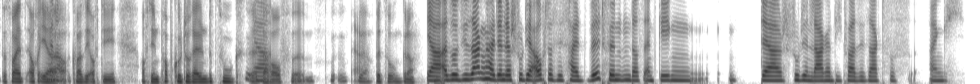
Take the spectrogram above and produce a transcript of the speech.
das war jetzt auch eher Genau. quasi auf die, auf den popkulturellen Bezug äh, Ja. darauf äh, ja. Ja. bezogen, genau. Ja, also sie sagen halt in der Studie auch, dass sie es halt wild finden, dass entgegen der Studienlage, die quasi sagt, es ist eigentlich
